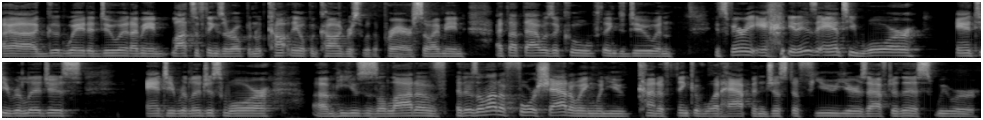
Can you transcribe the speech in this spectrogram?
a good way to do it. I mean, lots of things are open. With con- they open Congress with a prayer. So I mean, I thought that was a cool thing to do, and it's very it is anti-war, anti-religious, anti-religious war. Um, he uses a lot of there's a lot of foreshadowing when you kind of think of what happened just a few years after this. We were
